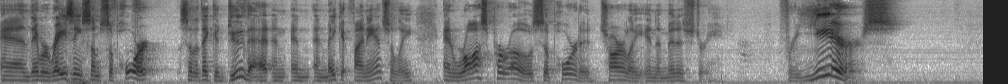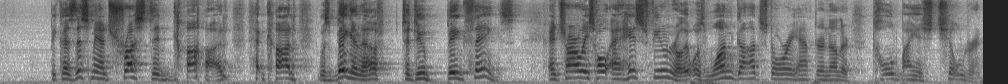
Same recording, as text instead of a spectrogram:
and they were raising some support so that they could do that and, and, and make it financially. And Ross Perot supported Charlie in the ministry for years because this man trusted God that God was big enough to do big things. And Charlie's whole, at his funeral, it was one God story after another told by his children.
